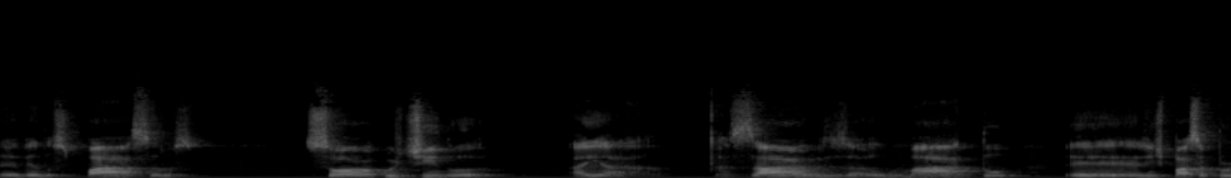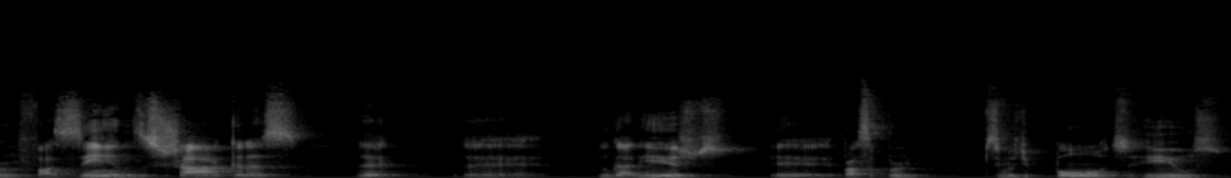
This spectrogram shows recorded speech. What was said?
né, vendo os pássaros, só curtindo aí a, as árvores, o mato. É, a gente passa por fazendas, chácaras, né, é, lugarejos, é, passa por cima de pontes, rios,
